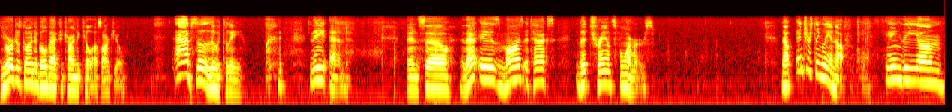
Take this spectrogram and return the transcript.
You're just going to go back to trying to kill us, aren't you? Absolutely. the end. And so that is Mars Attacks the Transformers. Now, interestingly enough, in the um,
